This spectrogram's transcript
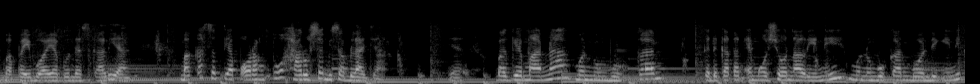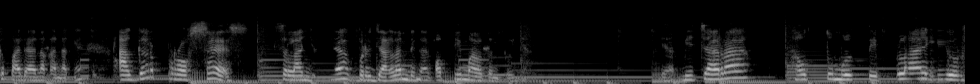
Bapak Ibu Ayah Bunda sekalian, maka setiap orang tua harusnya bisa belajar. Ya, bagaimana menumbuhkan kedekatan emosional ini, menumbuhkan bonding ini kepada anak-anaknya agar proses selanjutnya berjalan dengan optimal tentunya. Ya, bicara how to multiply your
